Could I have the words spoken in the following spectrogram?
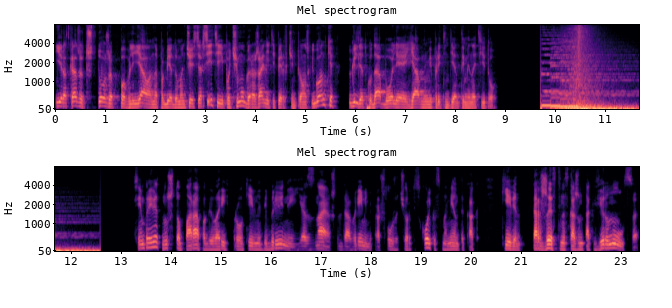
и расскажет, что же повлияло на победу Манчестер Сити и почему горожане теперь в чемпионской гонке выглядят куда более явными претендентами на титул. Всем привет! Ну что, пора поговорить про Кевина Дебрюйна. Я знаю, что да, времени прошло уже черти сколько с момента, как Кевин торжественно, скажем так, вернулся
